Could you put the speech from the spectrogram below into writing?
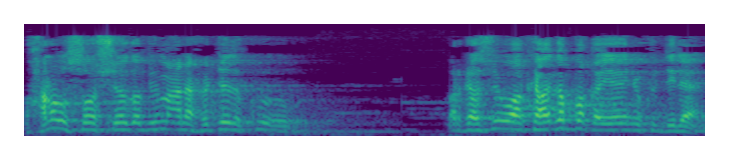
waxna uu soo sheego bimacnaa xujada ku ogo markaasuu waa kaaga baqaya inay ku dilaan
